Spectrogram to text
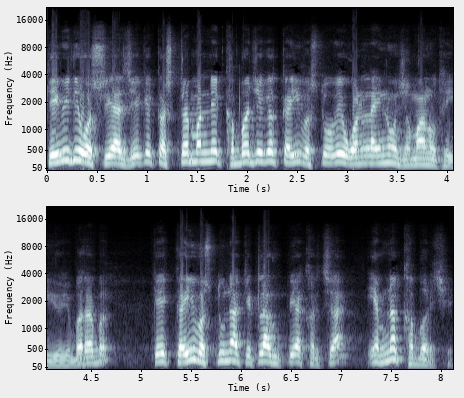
કેવી રીતે હોશિયાર છે? કે કસ્ટમરને ખબર છે કે કઈ વસ્તુ હવે ઓનલાઈનનો જમાનો થઈ ગયો છે બરાબર? કે કઈ વસ્તુના કેટલા રૂપિયા ખર્ચા એમને ખબર છે.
